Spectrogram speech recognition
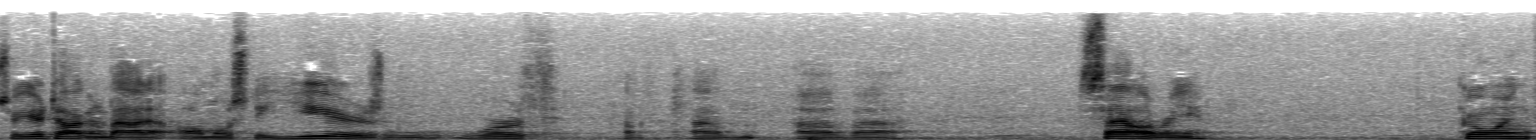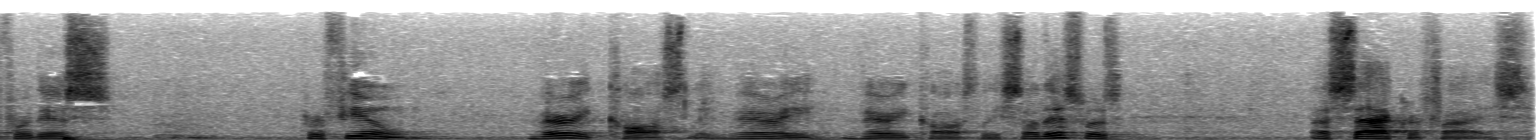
So you're talking about almost a year's worth of, of, of uh, salary going for this perfume. Very costly, very, very costly. So this was a sacrifice.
